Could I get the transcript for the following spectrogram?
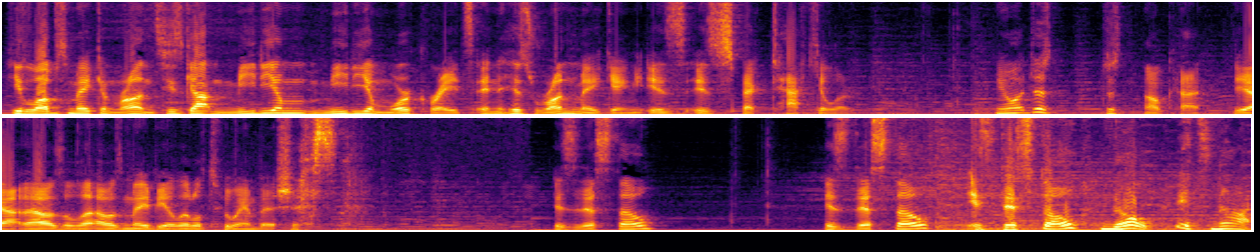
He loves making runs. He's got medium, medium work rates, and his run making is is spectacular. You know what? Just, just okay. Yeah, that was a, that was maybe a little too ambitious. Is this though? Is this though? Is this though? No, it's not.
